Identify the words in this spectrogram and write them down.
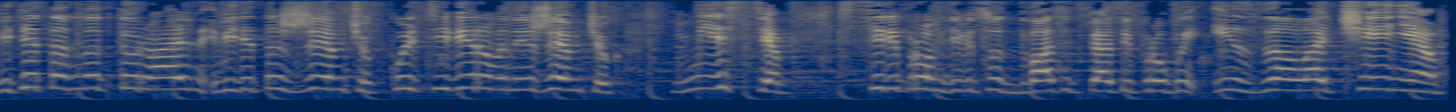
Ведь это натуральный, ведь это жемчуг, культивированный жемчуг вместе с серебром 925 пробы и золочением.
